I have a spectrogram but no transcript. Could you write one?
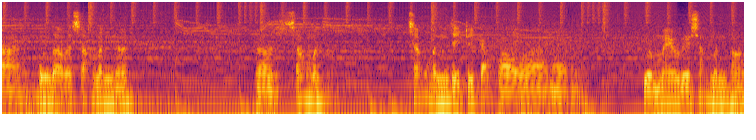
À chúng ta phải xác minh nữa. Rồi xác minh. Xác minh thì truy cập vào uh, Gmail để xác minh thôi.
